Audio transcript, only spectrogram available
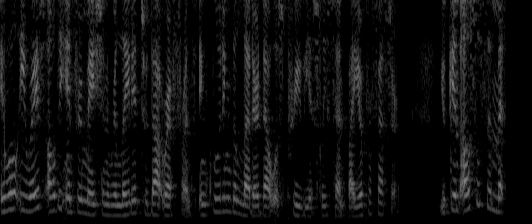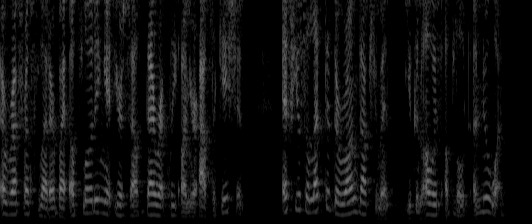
It will erase all the information related to that reference, including the letter that was previously sent by your professor. You can also submit a reference letter by uploading it yourself directly on your application. If you selected the wrong document, you can always upload a new one.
